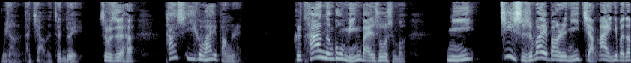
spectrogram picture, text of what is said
我想他讲的真对，是不是？他是一个外邦人，可是他能够明白说什么？你。即使是外邦人，你讲爱，你把它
